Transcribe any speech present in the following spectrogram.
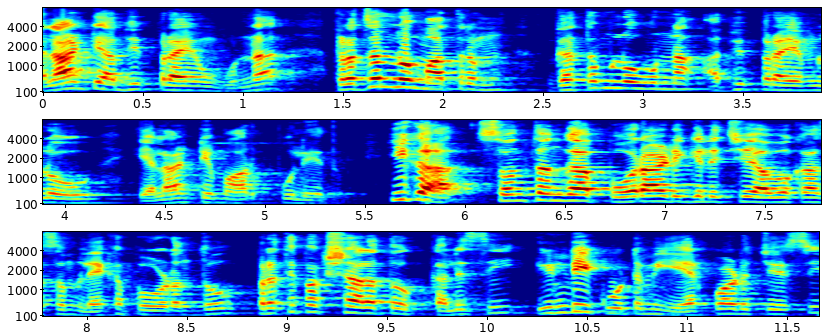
ఎలాంటి అభిప్రాయం ఉన్నా ప్రజల్లో మాత్రం గతంలో ఉన్న అభిప్రాయంలో ఎలాంటి మార్పు లేదు. ఇక సొంతంగా పోరాడి గెలిచే అవకాశం లేకపోవడంతో ప్రతిపక్షాలతో కలిసి ఇండీ కూటమి ఏర్పాటు చేసి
